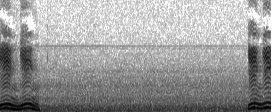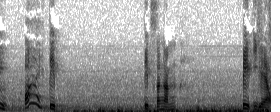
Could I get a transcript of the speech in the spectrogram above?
ยิ่งยิ่ง ยิ่งยิ่งว้ายติด ติดซะงั้น ติดอีกแล้ว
